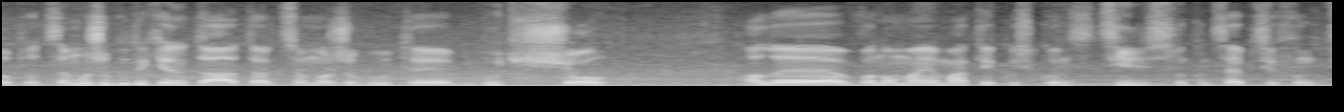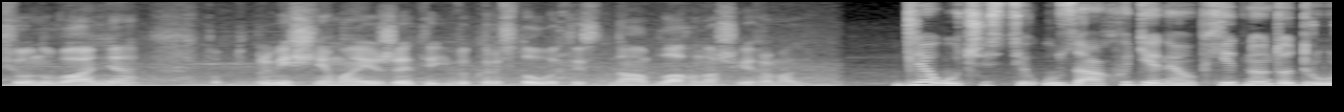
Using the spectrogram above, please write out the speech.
Тобто, це може бути кінотеатр, це може бути будь-що, але воно має мати якусь цілісну концепцію функціонування. Тобто приміщення має жити і використовуватись на благо нашої громади. Для участі у заході необхідно до 2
